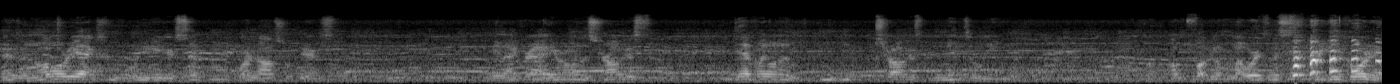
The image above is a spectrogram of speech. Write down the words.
There's a normal reaction when you get your septum or nostril pierced. You're not crying. You were one of the strongest, definitely one of the m- m- strongest mentally. I'm fucking up my words, this is recording.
